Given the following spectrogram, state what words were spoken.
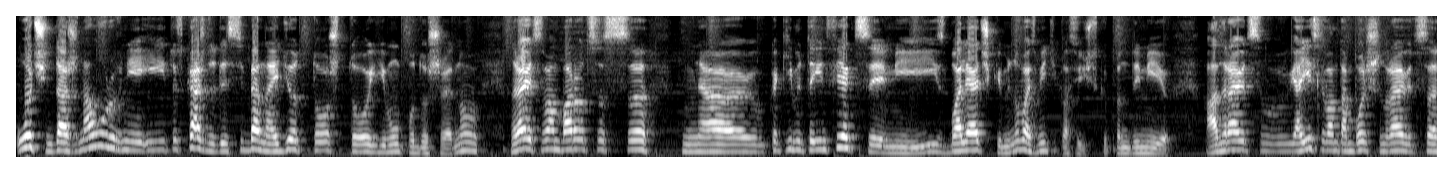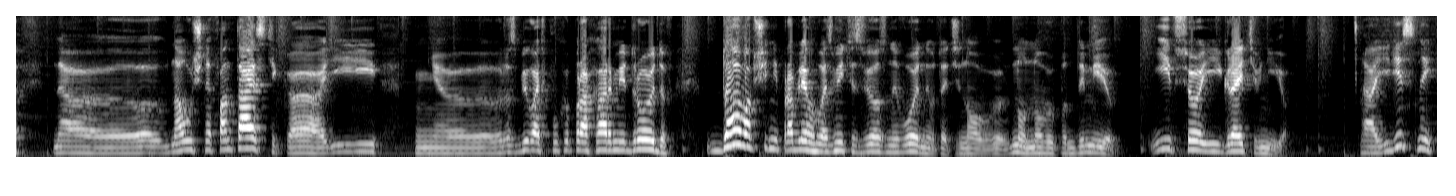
Очень даже на уровне, и то есть каждый для себя найдет то, что ему по душе. Ну, нравится вам бороться с какими-то инфекциями и с болячками, ну, возьмите классическую пандемию. А нравится, а если вам там больше нравится э, научная фантастика и э, разбивать пух и прах армии дроидов, да, вообще не проблема, возьмите Звездные войны, вот эти новые, ну, новую пандемию, и все, и играйте в нее. А единственной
